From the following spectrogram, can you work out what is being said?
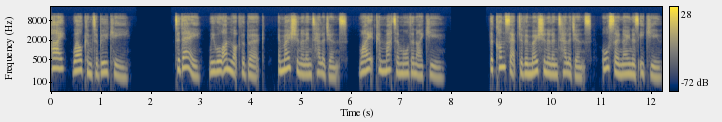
Hi, welcome to Bookey. Today, we will unlock the book, Emotional Intelligence Why It Can Matter More Than IQ. The concept of emotional intelligence, also known as EQ,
